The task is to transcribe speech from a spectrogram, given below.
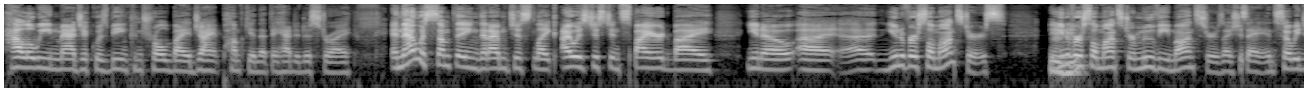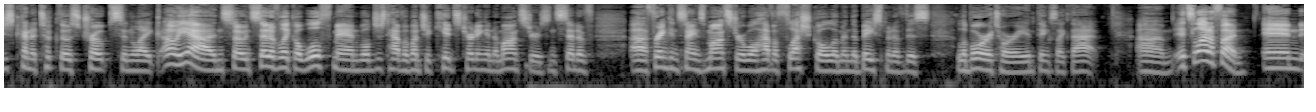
Halloween magic was being controlled by a giant pumpkin that they had to destroy. And that was something that I'm just like, I was just inspired by, you know, uh, uh, Universal Monsters mm-hmm. Universal monster movie monsters, I should say. And so we just kind of took those tropes and like, oh yeah, and so instead of like a wolf man, we'll just have a bunch of kids turning into monsters. Instead of uh, Frankenstein's monster, we'll have a flesh golem in the basement of this laboratory and things like that. Um, it's a lot of fun, and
